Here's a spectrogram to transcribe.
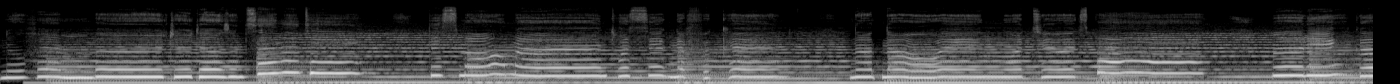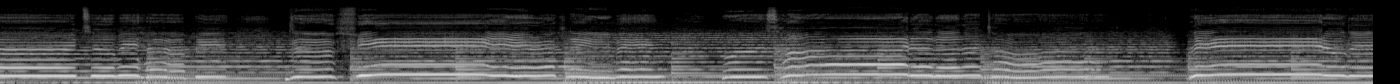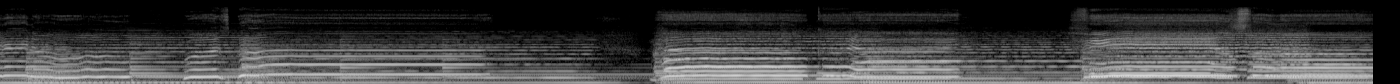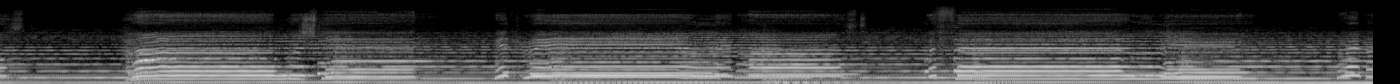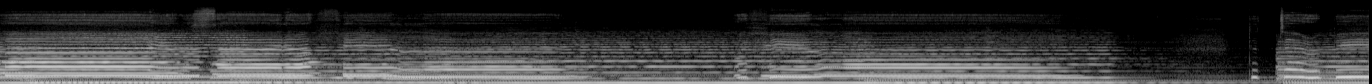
November 2017 This moment was significant. Not knowing what to expect. be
